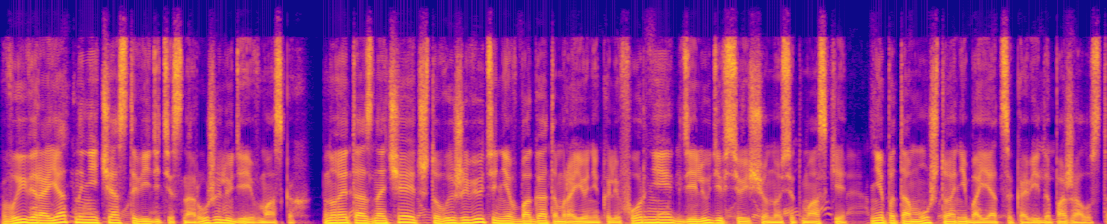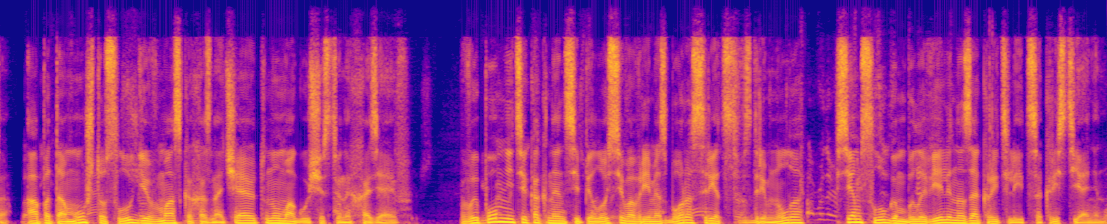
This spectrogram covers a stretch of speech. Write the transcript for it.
Вы, вероятно, не часто видите снаружи людей в масках. Но это означает, что вы живете не в богатом районе Калифорнии, где люди все еще носят маски, не потому, что они боятся ковида, пожалуйста, а потому, что слуги в масках означают, ну, могущественных хозяев. Вы помните, как Нэнси Пелоси во время сбора средств вздремнула? Всем слугам было велено закрыть лица, крестьянин.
